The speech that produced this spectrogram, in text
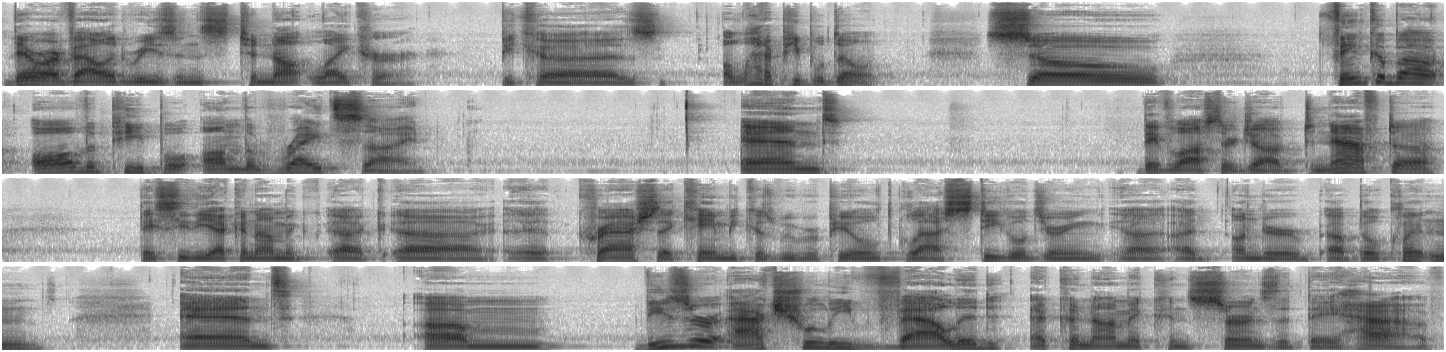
there are valid reasons to not like her because a lot of people don't. So think about all the people on the right side and they've lost their job to NAFTA. They see the economic uh, uh, crash that came because we repealed Glass Steagall during uh, uh under uh, Bill Clinton, and um, these are actually valid economic concerns that they have,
